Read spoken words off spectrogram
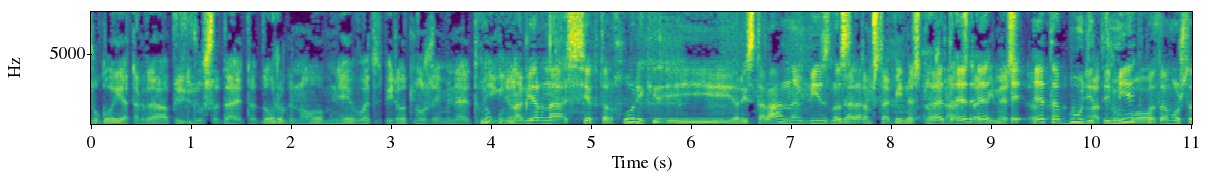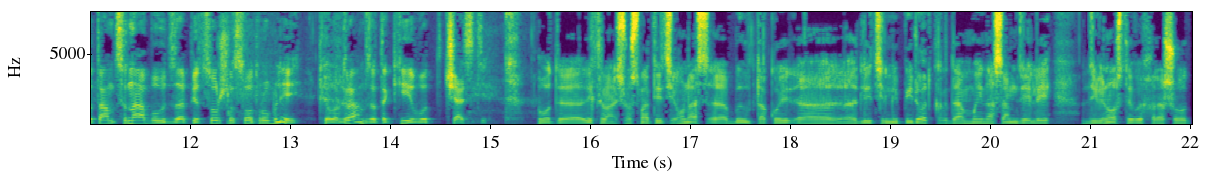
другое, я тогда определю, что да, это дорого, но мне в этот период нужно именно это ну, ягнят. Наверное, сектор хорики и ресторанный бизнес. Да, там стабильность нужна. Это, стабильность это, это будет иметь, потому что там цена будет за 500-600 рублей килограмм за такие вот части. Вот, э, Виктор Иванович, вот смотрите, у нас э, был такой э, длительный период, когда мы, на самом деле, в 90-е вы хорошо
